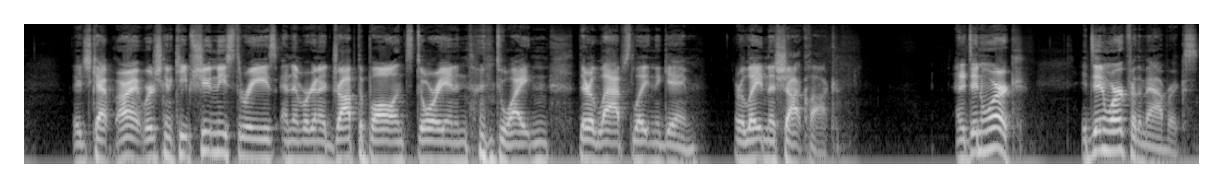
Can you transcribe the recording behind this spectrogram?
They just kept, all right, we're just going to keep shooting these threes, and then we're going to drop the ball into Dorian and, Dwight and their laps late in the game or late in the shot clock. And it didn't work. It didn't work for the Mavericks.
